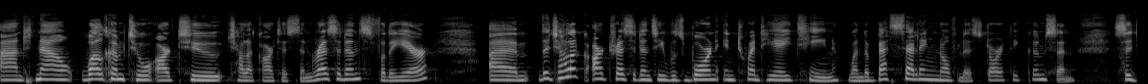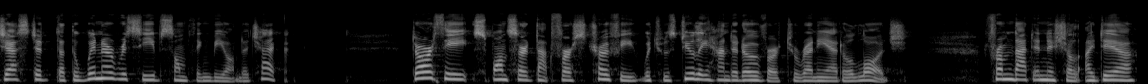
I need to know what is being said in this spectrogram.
And now, welcome to our two Jhalak artists in residence for the year. Um, the Jhalak Art Residency was born in 2018 when the best-selling novelist Dorothy Koomson suggested that the winner receive something beyond a check. Dorothy sponsored that first trophy, which was duly handed over to Reni Eddo-Lodge. From that initial idea,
